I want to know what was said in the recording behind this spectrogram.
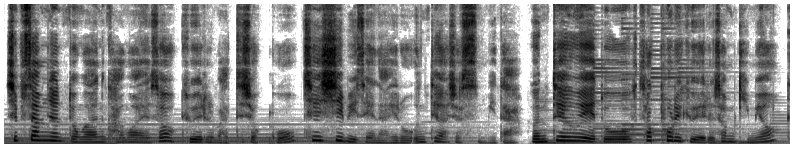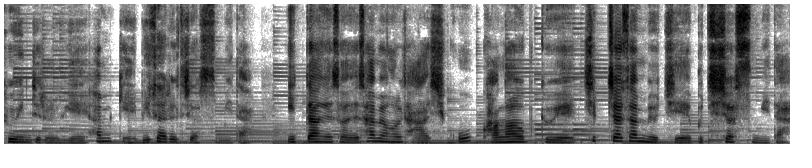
13년 동안 강화에서 교회를 맡으셨고 72세 나이로 은퇴하셨습니다. 은퇴 후에도 석포리 교회를 섬 기며 교인들을 위해 함께 미사를 드렸습니다. 이 땅에서의 사명을 다하시고 광화읍 교회 십자산 묘지에 묻히셨습니다.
